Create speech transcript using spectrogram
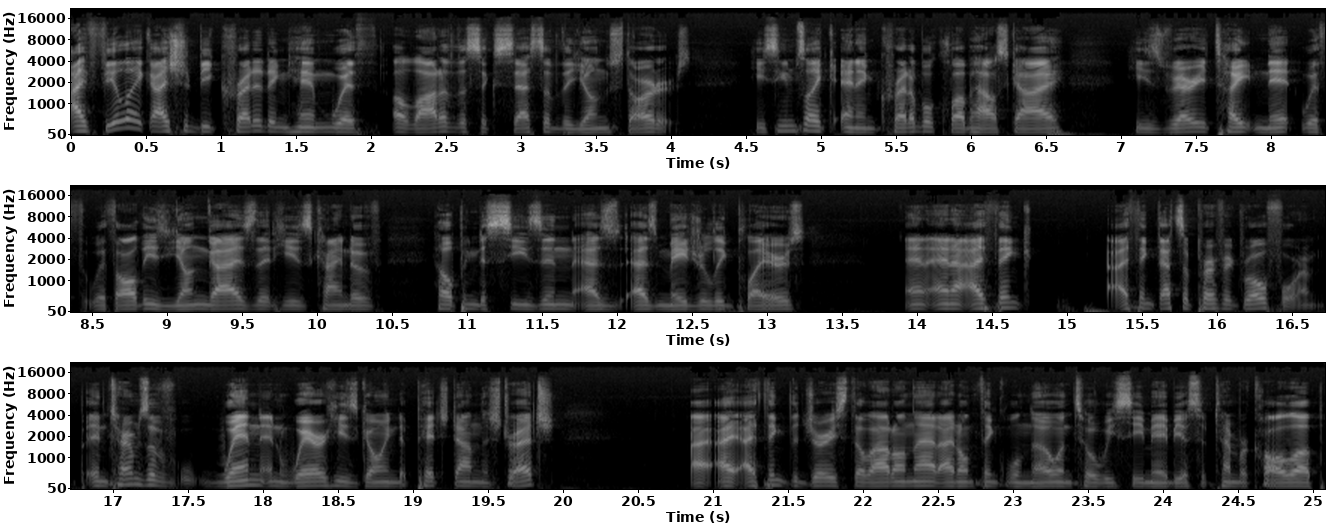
I feel like I should be crediting him with a lot of the success of the young starters. He seems like an incredible clubhouse guy. He's very tight knit with with all these young guys that he's kind of helping to season as as major league players, and and I think I think that's a perfect role for him in terms of when and where he's going to pitch down the stretch. I, I think the jury's still out on that. I don't think we'll know until we see maybe a September call up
